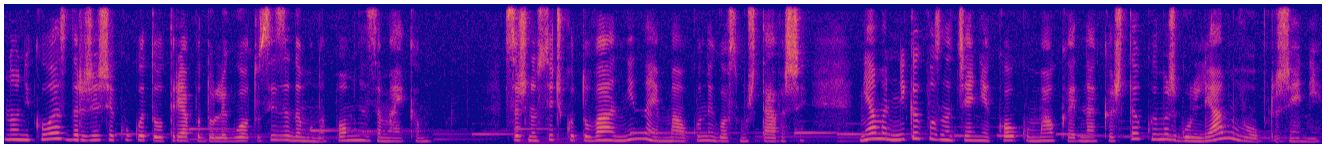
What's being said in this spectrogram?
но Николас държеше куклата от ряпа до леглото си, за да му напомня за майка му. Всъщност всичко това ни най-малко не го смущаваше. Няма никакво значение колко малка е една къща, ако имаш голямо въображение.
